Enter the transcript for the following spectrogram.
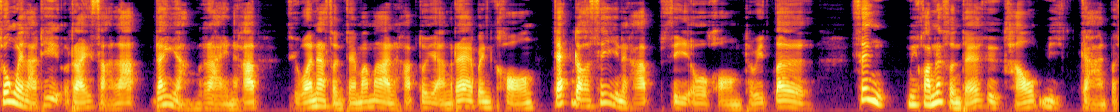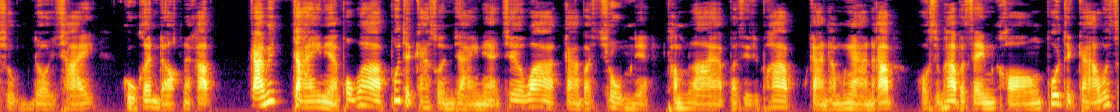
ช่วงเวลาที่ไร้สาระได้อย่างไรนะครับ ถือว่าน่าสนใจมากๆนะครับ ตัวอย่างแรกเป็นของแจ็คดอซี่นะครับ CEO ของ Twitter ซึ่ง มีความน่าสนใจก็คือเขามีการประชุมโดยใช้ Google Doc นะครับ การวิจัยเนี่ยพบว่าผู้จัดการส่วนใหญ่เนี่ยเชื่อว่าการประชุมเนี่ยทำลายประสิทธิภาพการทำงานนะครับ 65%ของผู้จัดการอาวุโส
